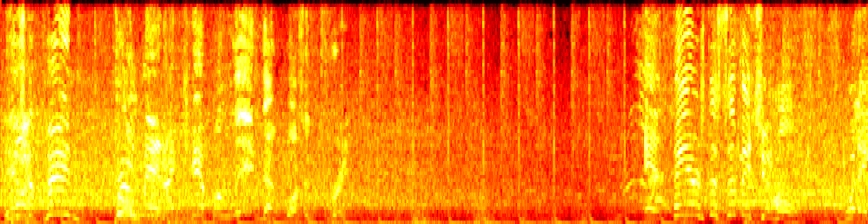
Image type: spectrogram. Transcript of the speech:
Here's the pin. Oh, man, I can't believe that wasn't free. And there's the submission hold. What a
